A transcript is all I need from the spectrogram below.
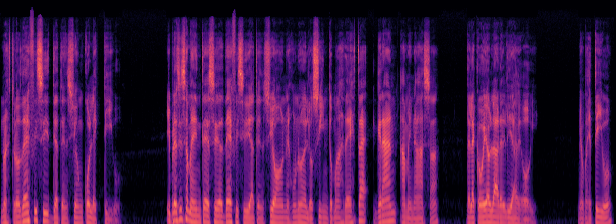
nuestro déficit de atención colectivo. Y precisamente ese déficit de atención es uno de los síntomas de esta gran amenaza de la que voy a hablar el día de hoy. Mi objetivo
